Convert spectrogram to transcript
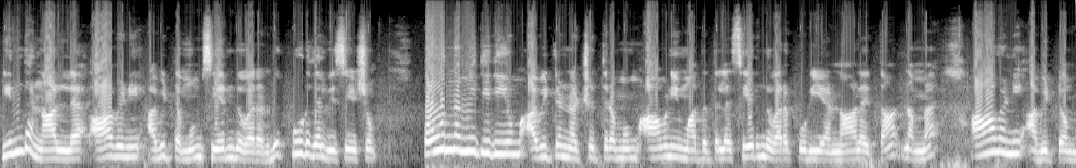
இந்த நாள்ல ஆவணி அவிட்டமும் சேர்ந்து வர்றது கூடுதல் விசேஷம். பௌர்ணமி திதியும் அவிட்ட நட்சத்திரமும் ஆவணி மாதத்துல சேர்ந்து வரக்கூடிய நாளை தான் நம்ம ஆவணி அவிட்டம்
